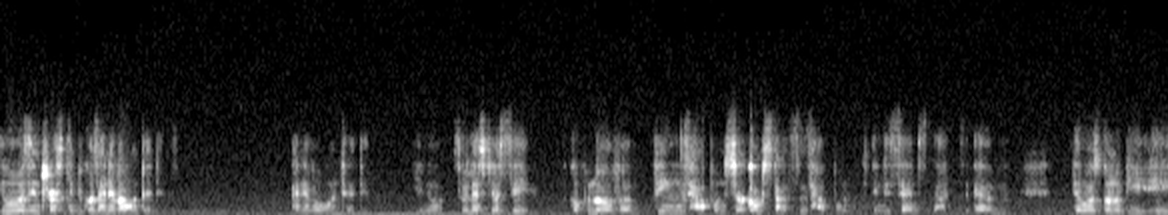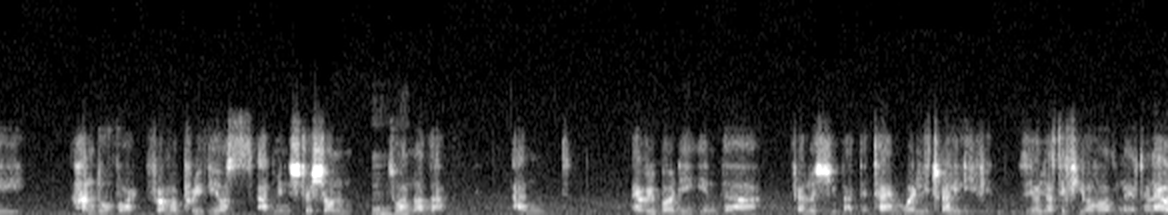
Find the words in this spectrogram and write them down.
it was interesting because I never wanted it. I never wanted it, you know. So let's just say a couple of um, things happened, circumstances happened, in the sense that um, there was going to be a handover from a previous administration mm-hmm. to another, and everybody in the fellowship at the time were literally leaving. So there were just a few of us left. And like,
